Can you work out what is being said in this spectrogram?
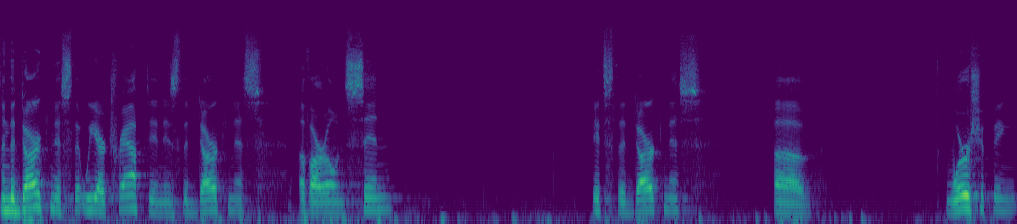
And the darkness that we are trapped in is the darkness of our own sin. It's the darkness of worshiping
